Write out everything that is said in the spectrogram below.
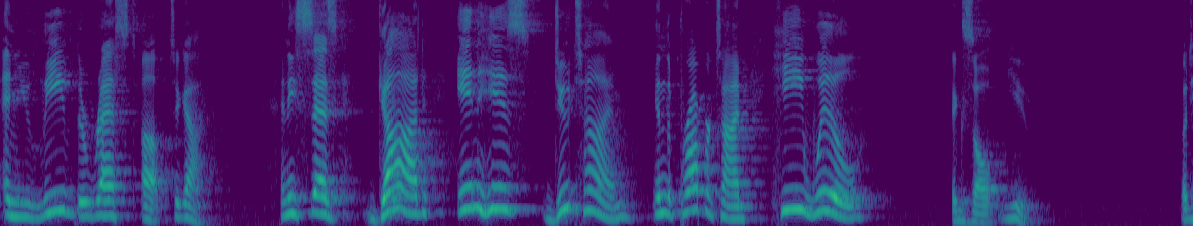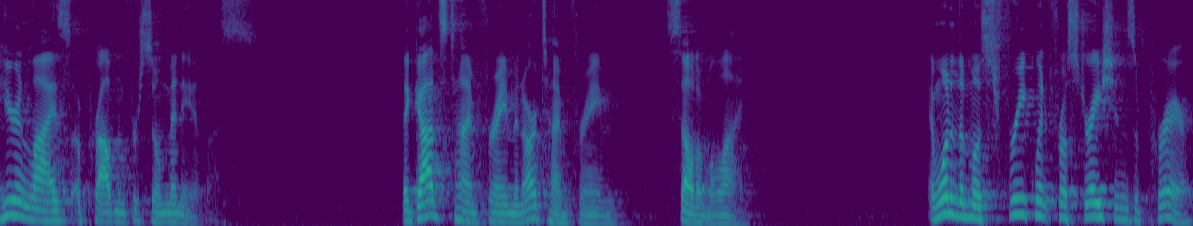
and you leave the rest up to God. And he says, God, in his due time, in the proper time, he will exalt you. But herein lies a problem for so many of us that God's time frame and our time frame seldom align. And one of the most frequent frustrations of prayer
